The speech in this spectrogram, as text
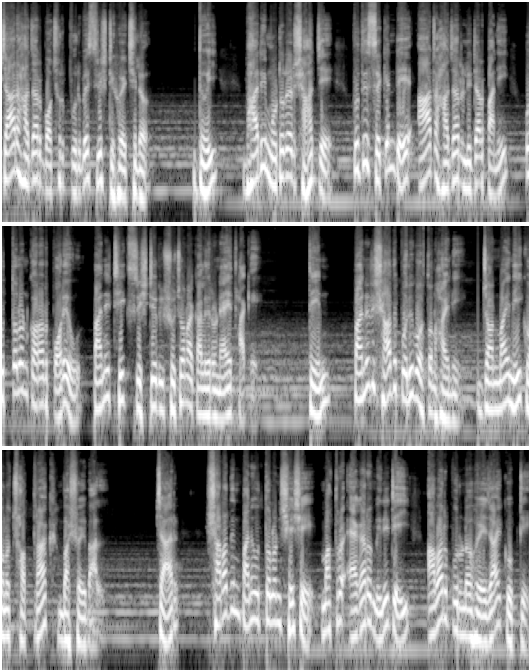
চার হাজার বছর পূর্বে সৃষ্টি হয়েছিল। দুই, ভারী মোটরের সাহায্যে প্রতি সেকেন্ডে আট হাজার লিটার পানি উত্তোলন করার পরেও পানি ঠিক সৃষ্টির সূচনাকালের ন্যায় থাকে। তিন, পানির স্বাদ পরিবর্তন হয়নি, জন্মায়নি কোনো ছত্রাক বা শৈবাল। চার সারাদিন পানি উত্তোলন শেষে মাত্র এগারো মিনিটেই আবার পূর্ণ হয়ে যায় কূপটি।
